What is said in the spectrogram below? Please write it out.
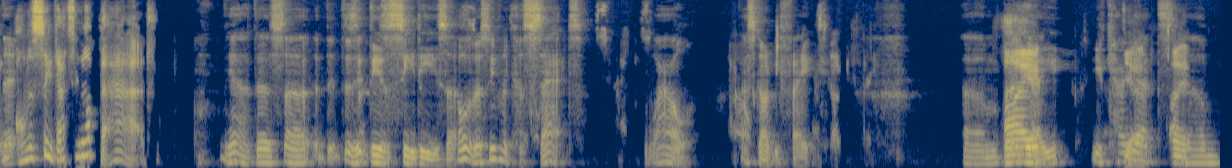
there- Honestly, that's not bad. yeah, there's, uh, there's these are CDs. Oh, there's even a cassette. Wow, that's got to be fake. Um, but I- yeah, you, you can yeah, get. I- um,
